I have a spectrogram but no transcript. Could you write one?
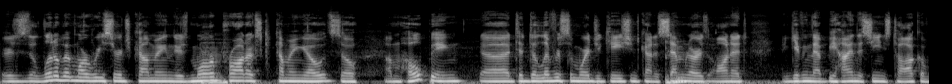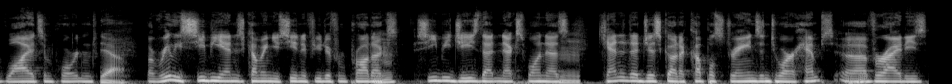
there's a little bit more research coming. There's more Mm-hmm. products coming out. So I'm hoping uh, to deliver some more education kind of Mm-hmm. seminars on it and giving that behind the scenes talk of why it's important. Yeah. But really, CBN is coming. You see it in a few different products. Mm-hmm. CBG is that next one, as Canada just got a couple strains into our hemp uh, varieties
